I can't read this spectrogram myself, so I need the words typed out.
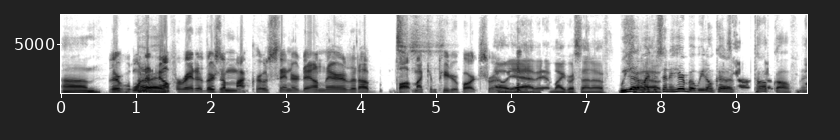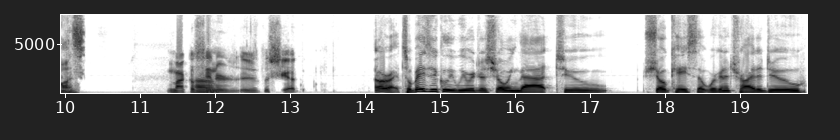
Um, There's one All at right. Alpharetta. There's a micro center down there that I bought my computer parts from. Oh yeah, man, Micro Center. we got a micro out. center here, but we don't got a Top Golf, man. Us. Micro Um, center is the shit. All right. So basically, we were just showing that to showcase that we're going to try to do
